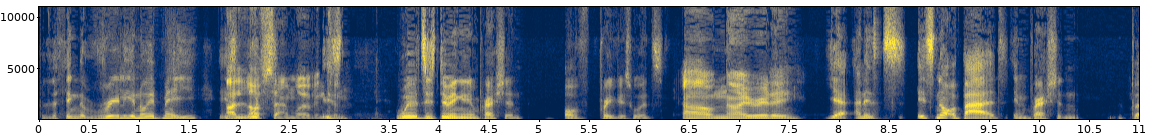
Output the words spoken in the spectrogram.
But the thing that really annoyed me is. I love Woods, Sam Worthington. Woods is doing an impression of previous Woods. Oh no, really? Yeah, and it's it's not a bad impression, but,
